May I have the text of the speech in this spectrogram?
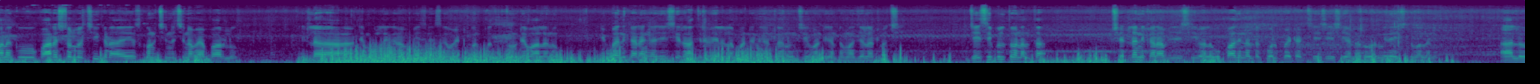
మనకు ఫారెస్ట్ వాళ్ళు వచ్చి ఇక్కడ వేసుకొని చిన్న చిన్న వ్యాపారులు ఇట్లా టెంపుల్ దగ్గర బిజినెస్గా పెట్టుకొని బతుకుంటే వాళ్ళను ఇబ్బందికరంగా చేసి రాత్రి వేళల పన్నెండు గంటల నుంచి ఒంటి గంట మధ్యలో అట్లా వచ్చి జేసీబీలతోనంతా షెడ్లని ఖరాబ్ చేసి వాళ్ళ ఉపాధిని అంతా కోల్పోయేటట్టు చేసేసి వాళ్ళ రోడ్డు మీద వేసిన వాళ్ళని. వాళ్ళు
